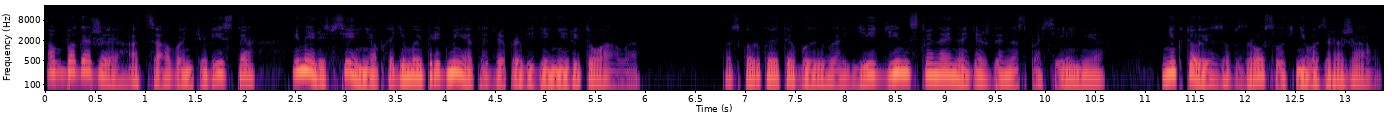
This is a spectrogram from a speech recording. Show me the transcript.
а в багаже отца-авантюриста имелись все необходимые предметы для проведения ритуала. Поскольку это было единственной надеждой на спасение, никто из взрослых не возражал.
